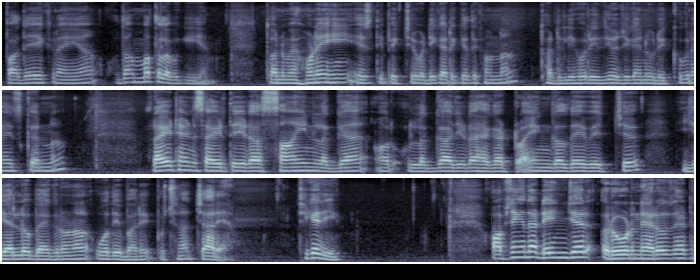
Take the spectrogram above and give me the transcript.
ਆਪਾਂ ਦੇਖ ਰਹੇ ਹਾਂ, ਉਹਦਾ ਮਤਲਬ ਕੀ ਹੈ। ਤੁਹਾਨੂੰ ਮੈਂ ਹੁਣੇ ਹੀ ਇਸ ਦੀ ਪਿਕਚਰ ਵੱਡੀ ਕਰਕੇ ਦਿਖਾਉਣਾ ਤੁਹਾਡੇ ਲਈ ਹੋਰ ਈਜ਼ੀ ਹੋ ਜਾਏਗਾ, ਇਹਨੂੰ ਰਿਕੋਗਨਾਈਜ਼ ਕਰਨਾ। ਰਾਈਟ ਹੈਂਡ ਸਾਈਡ ਤੇ ਜਿਹੜਾ ਸਾਈਨ ਲੱਗਾ ਔਰ ਉਹ ਲੱਗਾ ਜਿਹੜਾ ਹੈਗਾ ਟ੍ਰਾਇੰਗਲ ਦੇ ਵਿੱਚ ਯੈਲੋ ਬੈਕਗ੍ਰਾਉਂਡ ਨਾਲ ਉਹਦੇ ਬਾਰੇ ਪੁੱਛਣਾ ਚਾਹ ਰਿਹਾ। ਠੀਕ ਹੈ ਜੀ? ਆਪਸ਼ਨ ਕਹਿੰਦਾ ਡੇਂਜਰ ਰੋਡ ਨੈਰੋਜ਼ ਹੈਡ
